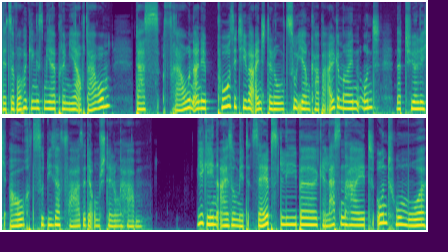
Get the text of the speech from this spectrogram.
Letzte Woche ging es mir primär auch darum, dass Frauen eine positive Einstellung zu ihrem Körper allgemein und natürlich auch zu dieser Phase der Umstellung haben. Wir gehen also mit Selbstliebe, Gelassenheit und Humor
